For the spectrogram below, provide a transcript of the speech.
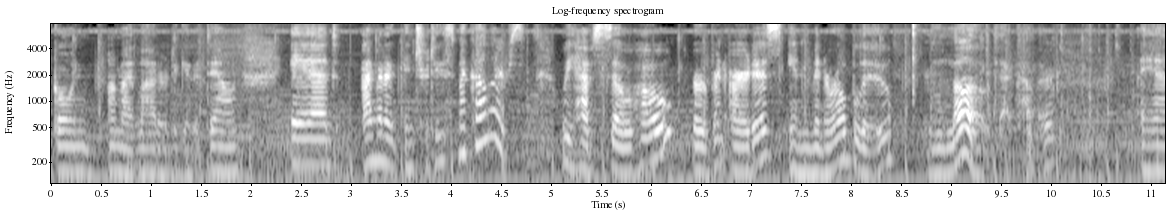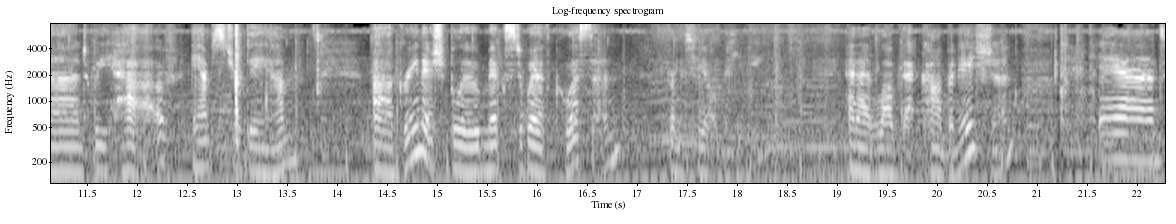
going on my ladder to get it down and I'm going to introduce my colors. We have Soho Urban Artist in Mineral Blue. Love that color. And we have Amsterdam uh, Greenish Blue mixed with Glisten from TLP. And I love that combination. And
